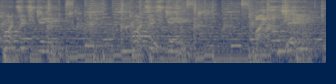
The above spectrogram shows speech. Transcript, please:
Cards exchange. Cards exchange. Michael J.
